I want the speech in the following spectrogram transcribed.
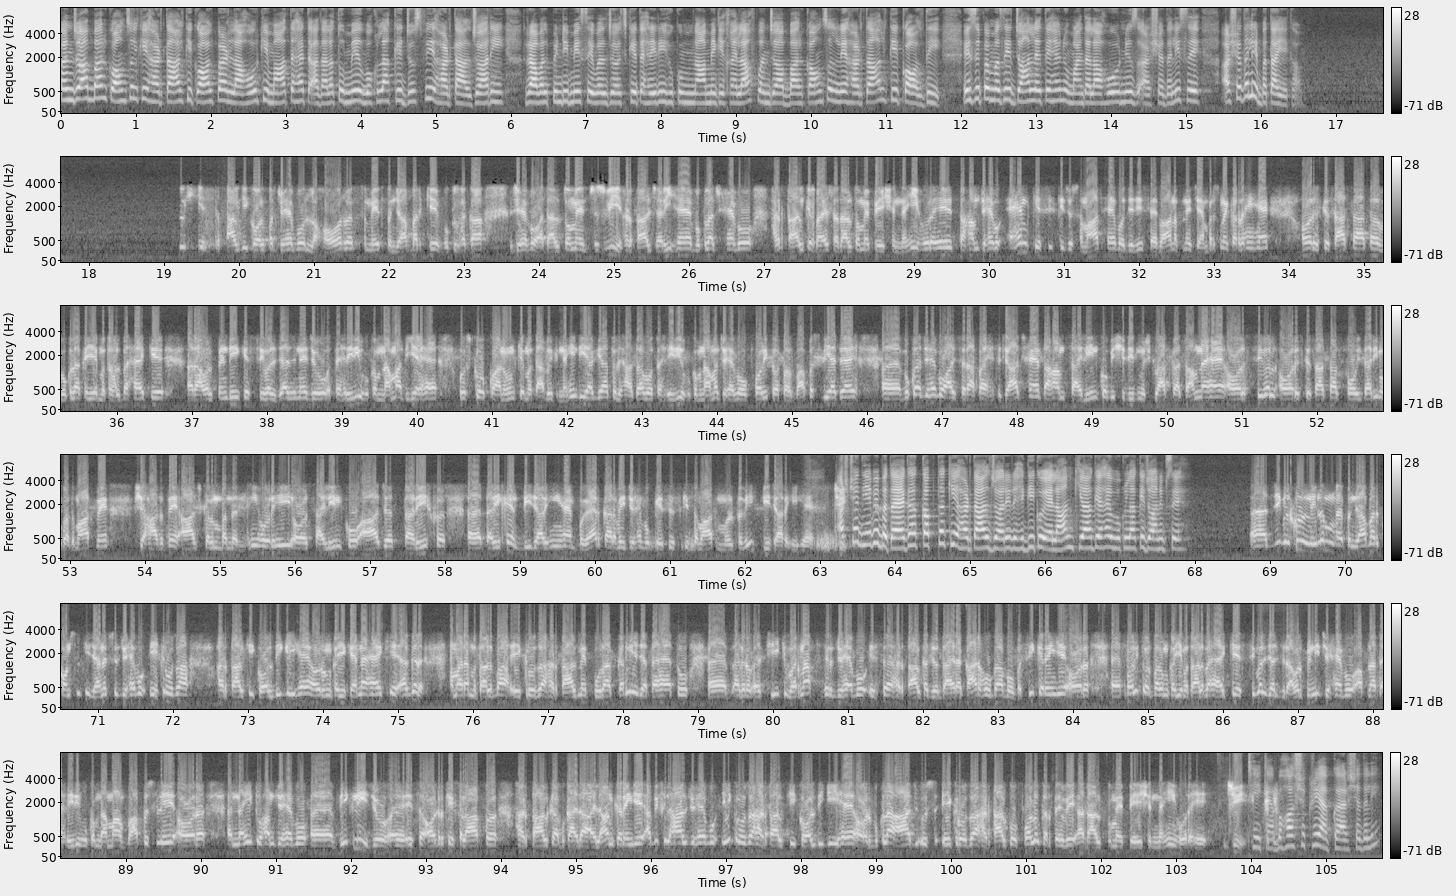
Punjab bar council کی ہڑتال کی کال پر لاہور کی ماتحت عدالتوں میں وکلا کے جزوی ہڑتال جاری۔ راول پنڈی میں سول جج کے تحریری حکم نامے کے خلاف پنجاب بار کونسل نے ہڑتال کی کال دی۔ اسی پر مزید جان لیتے ہیں نمائندہ لاہور نیوز ارشد علی سے۔ ارشد علی، بتائیے گا۔ ہڑتال کی کال پر جو ہے وہ لاہور سمیت پنجاب بھر کے وکلا کا جو ہے وہ عدالتوں میں جزوی ہڑتال جاری ہے۔ وکلا جو ہے وہ ہڑتال کے باعث عدالتوں میں پیش نہیں ہو رہے۔ تاہم جو ہے وہ اہم کیسز کی جو سماعت ہے وہ ججی صاحبان اپنے چیمبرز میں کر رہے ہیں۔ اور اس کے ساتھ ساتھ وکلا کا یہ مطالبہ ہے کہ راول پنڈی کے سول جج نے جو تحریری حکم نامہ دیا ہے، اس کو قانون کے مطابق نہیں دیا گیا۔ تو لہٰذا وہ تحریری حکم نامہ جو ہے وہ فوری طور پر واپس لیا جائے۔ وکلا جو ہے وہ آج سراپا احتجاج ہیں۔ تاہم سائلین کو بھی شدید مشکلات کا سامنا ہے اور سول اور اس کے ساتھ ساتھ فوجداری مقدمات میں شہادتیں آج قلم بند نہیں ہو رہی اور سائلین کو آج تاریخ تاریخیں دی جا رہی ہیں۔ بغیر کاروی جو ہے وہ کیسز کی سماعت ملتوی کی جا رہی ہے۔ جی۔ ارشد یہ بھی بتائے گا کب تک یہ ہڑتال جاری رہے گی؟ کوئی اعلان کیا گیا ہے وکلا کی جانب سے؟ جی بالکل نیلم پنجاب بار کانسل کی جانب سے جو ہے وہ ایک روزہ ہڑتال کی کال دی گئی ہے اور ان کا یہ کہنا ہے کہ اگر ہمارا مطالبہ ایک روزہ ہڑتال میں پورا کر لیا جاتا ہے تو اگر ٹھیک، ورنہ پھر جو ہے وہ اس ہڑتال کا جو دائرہ کار ہوگا وہ وسیع کریں گے اور فوری طور پر ان کا یہ مطالبہ ہے کہ سول جج راول پنڈی جو ہے وہ اپنا تحریری حکم نامہ واپس لے اور نہیں تو ہم جو ہے وہ ویکلی جو اس آرڈر کے خلاف ہڑتال کا باقاعدہ اعلان کریں گے۔ ابھی فی الحال جو ہے وہ ایک روزہ ہڑتال کی کال دی گئی ہے اور بکلا آج اس ایک روزہ ہڑتال کو فالو کرتے ہوئے عدالتوں میں پیش پیش نہیں ہو رہے۔ جی۔ ٹھیک ہے بہت شکریہ آپ کا ارشد علی۔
